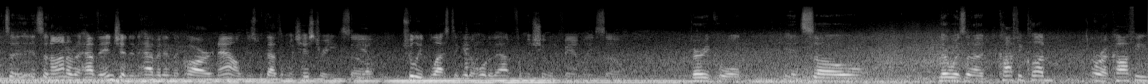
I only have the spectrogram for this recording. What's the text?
it's a, it's an honor to have the engine and have it in the car now, just without so much history. So Yep. truly blessed to get a hold of that from the Schumann family. So very cool. And so there was a coffee club or a coffee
